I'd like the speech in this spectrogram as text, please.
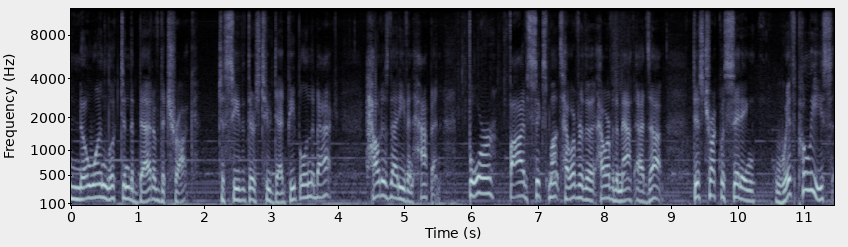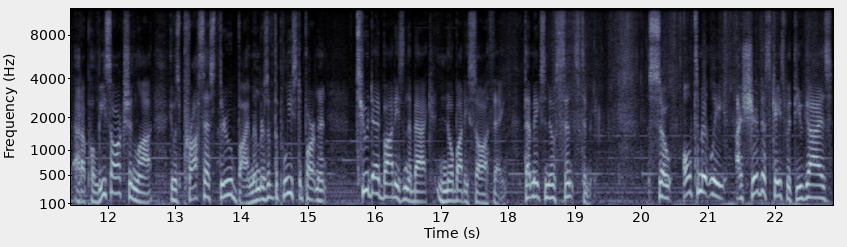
no one looked in the bed of the truck to see that there's two dead people in the back? How does that even happen? Four, five, six months, however the, however the math adds up, this truck was sitting with police at a police auction lot. It was processed through by members of the police department. Two dead bodies in the back, nobody saw a thing. That makes no sense to me. So ultimately, I share this case with you guys.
